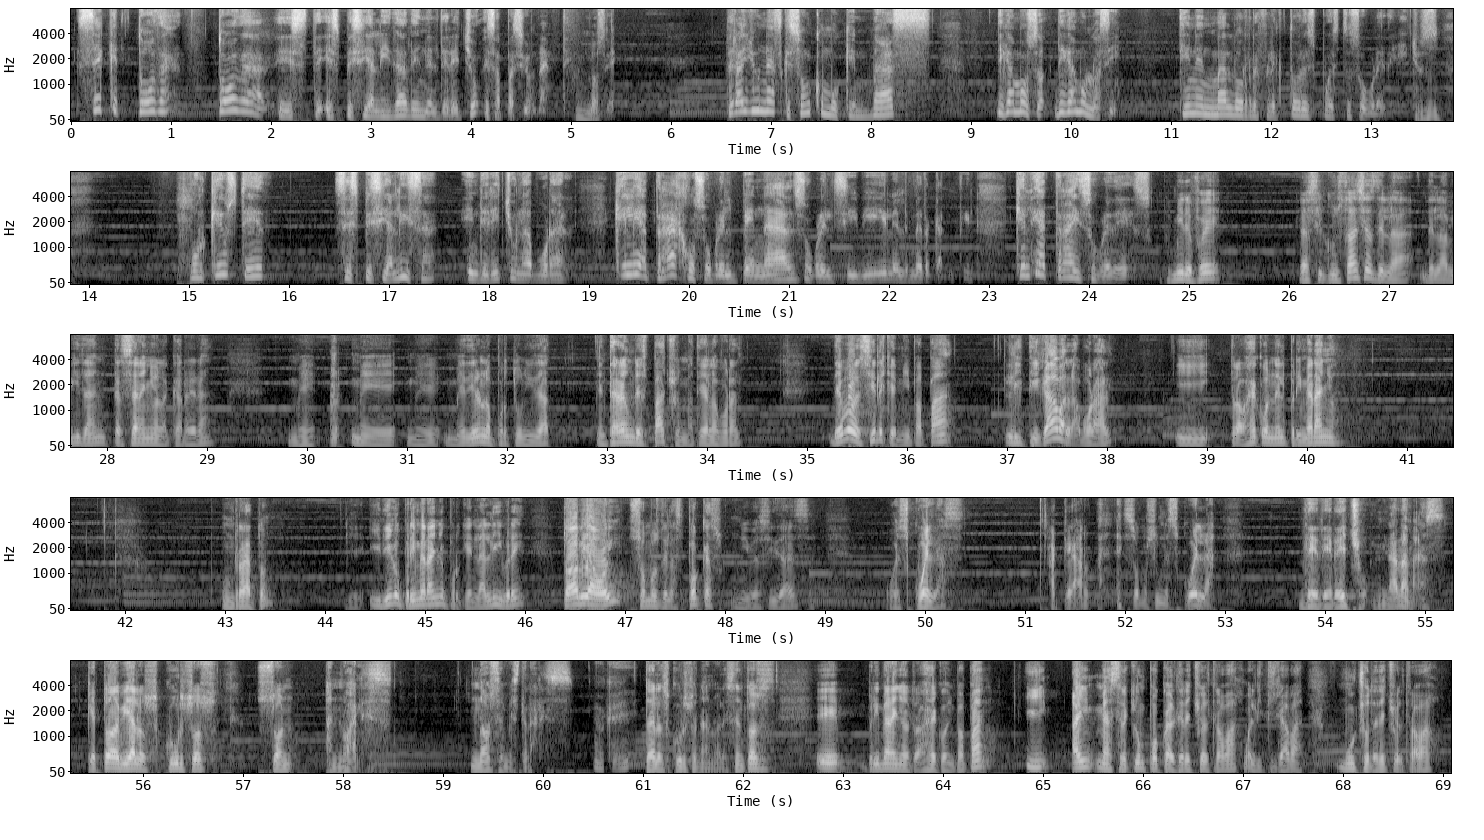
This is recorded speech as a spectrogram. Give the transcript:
sé que toda, toda este, especialidad en el derecho es apasionante, lo sé. Pero hay unas que son como que más, digamos, digámoslo así, tienen más los reflectores puestos sobre ellos. ¿Por qué usted se especializa en derecho laboral? ¿Qué le atrajo sobre el penal, sobre el civil, el mercantil? ¿Qué le atrae sobre de eso? Pues mire, fue las circunstancias de la, de la vida en tercer año de la carrera me, me, me, dieron la oportunidad de entrar a un despacho en materia laboral. Debo decirle que mi papá litigaba laboral y trabajé con él primer año. Un rato. Y digo primer año porque en la Libre, todavía hoy somos de las pocas universidades o escuelas, aclaro, somos una escuela de derecho nada más, que todavía los cursos son anuales, no semestrales. Okay. Todos los cursos anuales. Entonces, eh, primer año trabajé con mi papá y ahí me acerqué un poco al derecho del trabajo, litigaba mucho derecho del trabajo.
